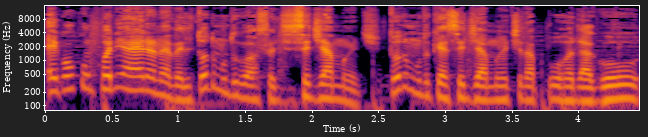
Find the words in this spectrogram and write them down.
é igual companhia aérea, né, velho? Todo mundo gosta de ser diamante. Todo mundo quer ser diamante na porra da Gol.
